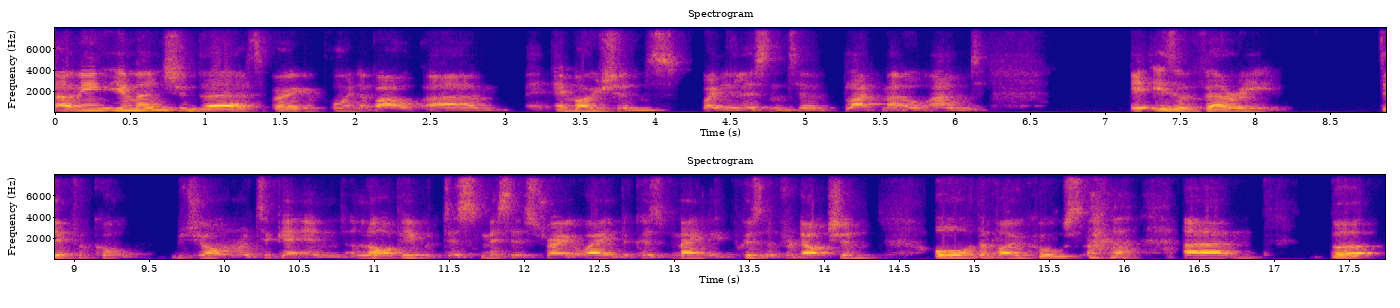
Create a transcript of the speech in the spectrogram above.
i mean you mentioned there it's a very good point about um, emotions when you listen to black metal and it is a very difficult genre to get in a lot of people dismiss it straight away because mainly because of the production or the vocals um, but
